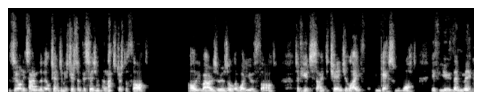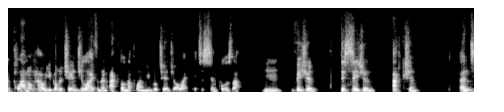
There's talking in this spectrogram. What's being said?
it's the only time that it'll change. And it's just a decision, and that's just a thought. All you are is a result of what you have thought. So if you decide to change your life, guess what? If you then make a plan on how you're going to change your life and then act on that plan, you will change your life. It's as simple as that. Mm. Vision, decision, action. And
